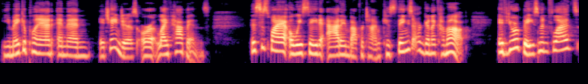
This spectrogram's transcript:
you make a plan and then it changes or life happens. This is why I always say to add in buffer time because things are going to come up. If your basement floods,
